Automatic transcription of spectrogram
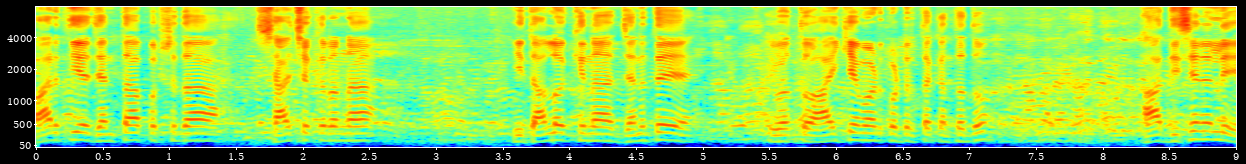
ಭಾರತೀಯ ಜನತಾ ಪಕ್ಷದ ಶಾಸಕರನ್ನು ಈ ತಾಲೂಕಿನ ಜನತೆ ಇವತ್ತು ಆಯ್ಕೆ ಮಾಡಿಕೊಟ್ಟಿರ್ತಕ್ಕಂಥದ್ದು. ಆ ದಿಸೆಯಲ್ಲಿ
